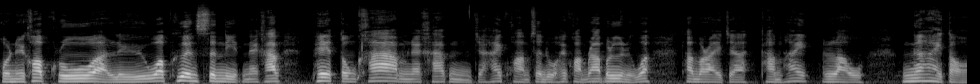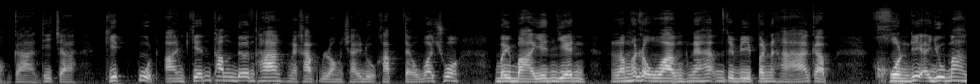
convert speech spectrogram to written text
คนในครอบครัวหรือว่าเพื่อนสนิทนะครับ เพศตรงข้ามนะครับจะให้ความสะดวกให้ความราบรื่น หรือว่าทำอะไรจะทำให้เราง่ายต่อการที่จะ คิดพูดอ่านเขียนทำเดินทางนะครับลองใช้ดูครับ แต่ว่าช่วงบ่ายเย็นๆระมัดระวังนะฮะมันจะมีปัญหากับคนที่อายุมาก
